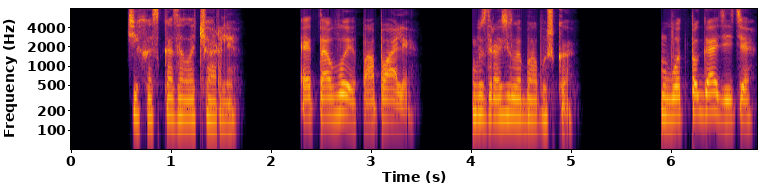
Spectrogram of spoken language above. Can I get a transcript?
— тихо сказала Чарли. «Это вы попали», — возразила бабушка. «Вот погодите.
